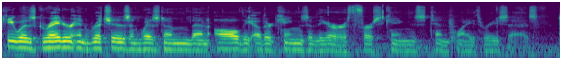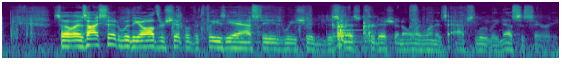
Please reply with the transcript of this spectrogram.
He was greater in riches and wisdom than all the other kings of the earth, 1 Kings 10:23 says. So, as I said with the authorship of Ecclesiastes, we should dismiss tradition only when it's absolutely necessary.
